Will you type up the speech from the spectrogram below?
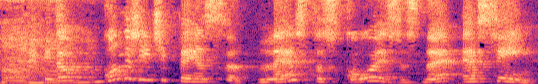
Uhum. Então, quando a gente pensa nestas coisas, né, é assim,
